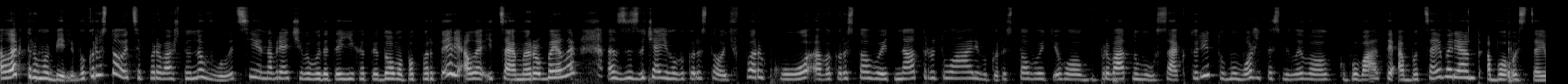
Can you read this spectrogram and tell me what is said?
Електромобіль використовується переважно на вулиці. Навряд чи ви будете їхати вдома по квартирі, але і це ми робили. Зазвичай його використовують в парку, а використовують на тротуарі, використовують його в приватному секторі, тому можете сміливо купувати або цей варіант, або ось цей.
